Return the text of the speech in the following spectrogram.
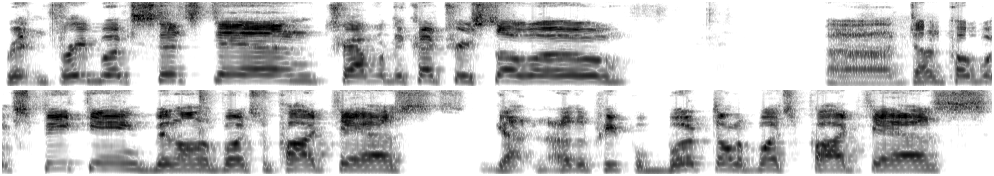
Written three books since then, traveled the country solo, uh, done public speaking, been on a bunch of podcasts, gotten other people booked on a bunch of podcasts.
